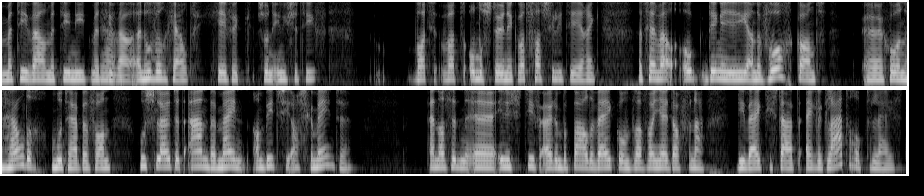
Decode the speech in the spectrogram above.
met die wel, met die niet, met ja. die wel? En hoeveel geld geef ik zo'n initiatief? Wat, wat ondersteun ik? Wat faciliteer ik? Het zijn wel ook dingen die je aan de voorkant gewoon helder moet hebben van hoe sluit het aan bij mijn ambitie als gemeente. En als een uh, initiatief uit een bepaalde wijk komt waarvan jij dacht van nou, die wijk die staat eigenlijk later op de lijst.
